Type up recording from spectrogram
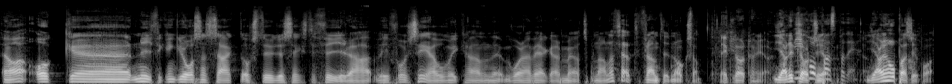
Ja, och eh, Nyfiken Grå som sagt och Studio 64. Vi får se om vi kan, våra vägar möts på något annat sätt i framtiden också. Det är klart de gör. Ja, det är Vi klart vi hoppas gör. på det. Ja, det hoppas vi på.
